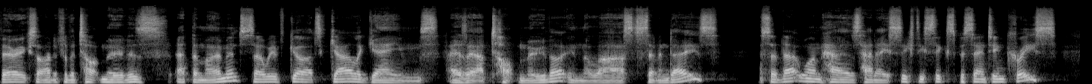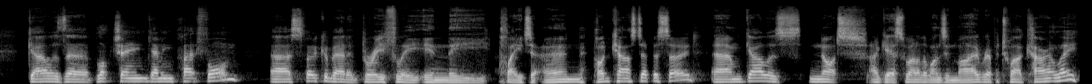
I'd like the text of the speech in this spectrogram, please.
Very excited for the top movers at the moment. So we've got Gala Games as our top mover in the last seven days. So that one has had a 66% increase. Gala is a blockchain gaming platform. Uh, spoke about it briefly in the Play to Earn podcast episode. Um, Gala's not, I guess, one of the ones in my repertoire currently,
